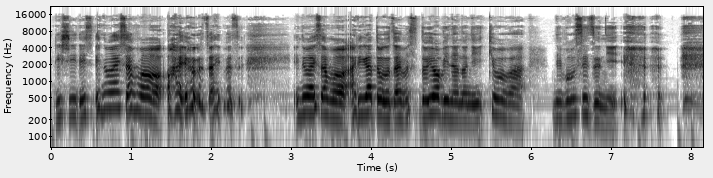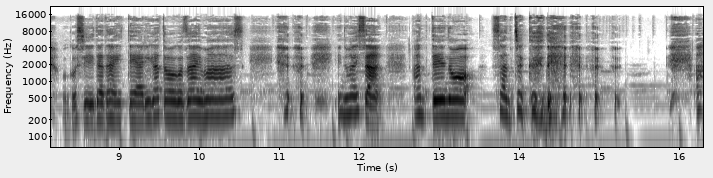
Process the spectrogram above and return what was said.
嬉しいです。NY さんもおはようございます。NY さんもありがとうございます。土曜日なのに今日は寝坊せずに お越しいただいてありがとうございます。NY さん、安定の3着で あ、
